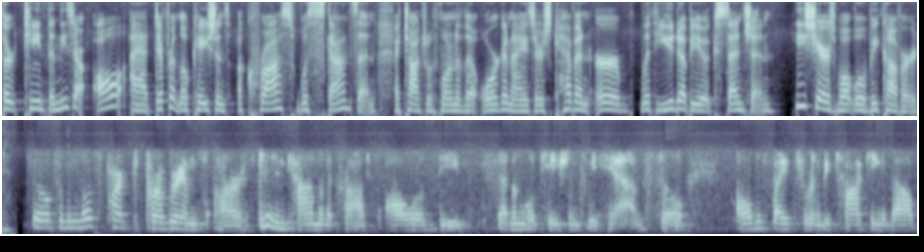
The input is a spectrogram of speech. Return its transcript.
13th. And these are all at different locations across Wisconsin. I talked with one of the organizers, Kevin Erb, with UW Extension. He shares what will be covered. So, for the most part, the programs are in common across all of the seven locations we have. So, all the sites we're going to be talking about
